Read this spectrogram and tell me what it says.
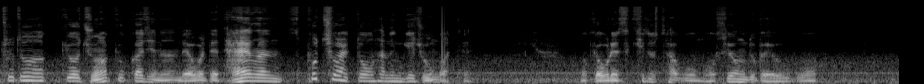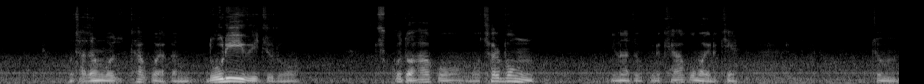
초등학교, 중학교까지는 내가 볼 때 다양한 스포츠 활동 하는 게 좋은 것 같아. 뭐 겨울에 스키도 타고, 뭐 수영도 배우고, 뭐 자전거도 타고, 약간 놀이 위주로 축구도 하고, 뭐 철봉이나 좀 이렇게 하고, 막 이렇게 좀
